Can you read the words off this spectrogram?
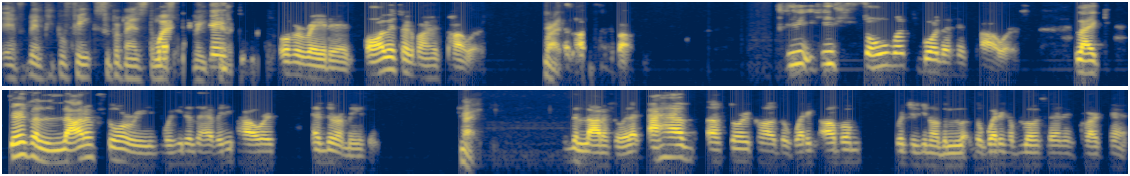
if when people think Superman is the most overrated, overrated, all they talk about is power. Right. That's all they about. He he's so much more than his powers. Like there's a lot of stories where he doesn't have any powers and they're amazing. Right. A lot of stories. Like I have a story called The Wedding Album, which is you know the the wedding of Lois Lane and Clark Kent.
